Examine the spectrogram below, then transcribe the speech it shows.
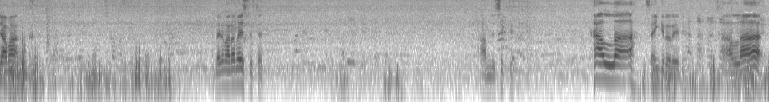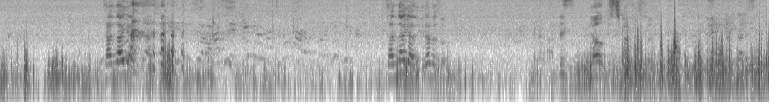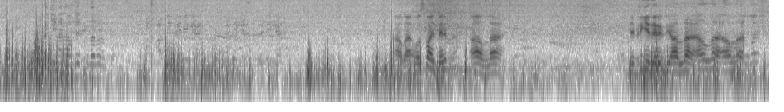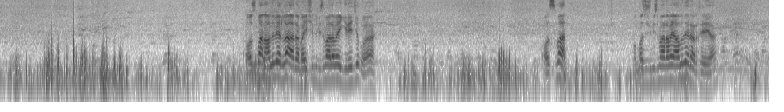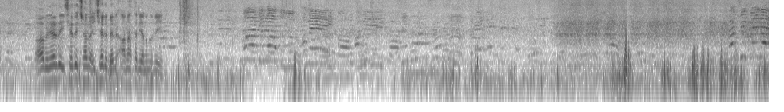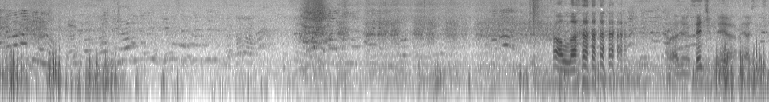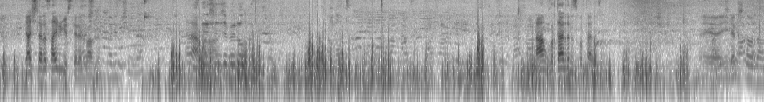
amca ama benim arabaya sürten. Amca çıktı. Allah sen gir oraya diyor. Allah. Tane daha geldi. bir tane daha geldi giremez o. Biz Ya biz çıkartırız Allah Osman benim Allah Tebrik ederim diyor Allah Allah Allah. Osman alıver la arabayı şimdi bizim arabaya girecek o ha. Osman. Olmazsa şu bizim arabayı alıver arkaya ya. Abi nerede? İçeride çana. İçeride. Ben anahtar yanımda değil. Allah. Sen çıktı ya. Yaşlı. Yaşlara saygı gösterelim abi. Böyle bir şey ya. Ne Biz yaşayınca böyle olmaz. Tamam kurtardınız kurtardınız. Ee, ileri. İşte oradan.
